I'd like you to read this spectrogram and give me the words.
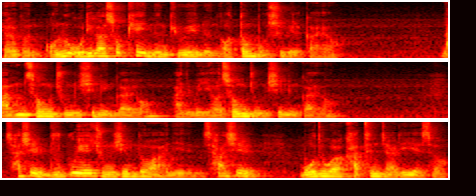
여러분, 오늘 우리가 속해 있는 교회는 어떤 모습일까요? 남성 중심인가요? 아니면 여성 중심인가요? 사실 누구의 중심도 아닌 사실 모두가 같은 자리에서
